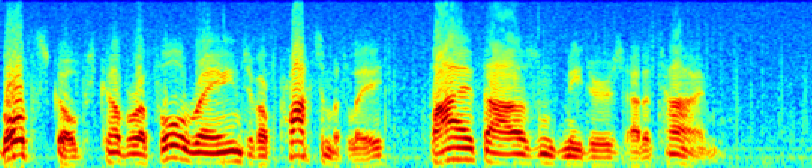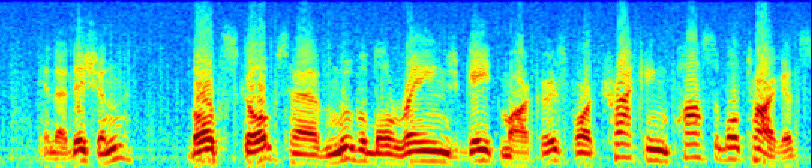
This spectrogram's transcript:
Both scopes cover a full range of approximately 5,000 meters at a time. In addition, both scopes have movable range gate markers for tracking possible targets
